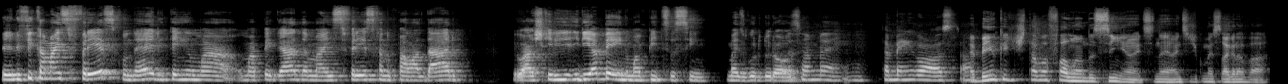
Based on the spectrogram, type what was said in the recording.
Ele fica mais fresco, né? Ele tem uma, uma pegada mais fresca no paladar. Eu acho que ele iria bem numa pizza assim mais gordurosa. Eu também, também gosto. É bem o que a gente estava falando assim antes, né? Antes de começar a gravar.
